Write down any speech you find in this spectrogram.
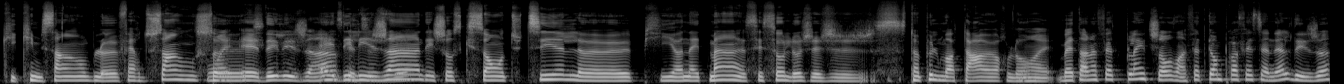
qui, qui, me semblent faire du sens. Euh, aider les gens. Aider les gens, des choses qui sont utiles. Euh, puis honnêtement, c'est ça, là, je, c'est un peu le moteur. Là. Oui. Bien, tu en as fait plein de choses. En fait, comme professionnel, déjà,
